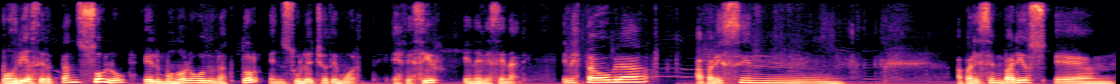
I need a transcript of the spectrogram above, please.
podría ser tan solo el monólogo de un actor en su lecho de muerte, es decir, en el escenario. En esta obra aparecen, aparecen varios, em,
